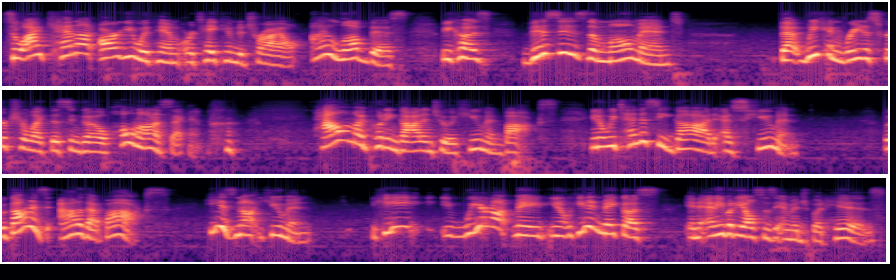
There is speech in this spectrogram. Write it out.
so I cannot argue with him or take him to trial. I love this because this is the moment that we can read a scripture like this and go, "Hold on a second. How am I putting God into a human box? You know, we tend to see God as human, but God is out of that box. He is not human. He, we are not made, you know, He didn't make us in anybody else's image but His.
